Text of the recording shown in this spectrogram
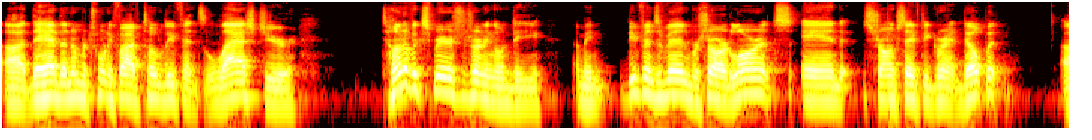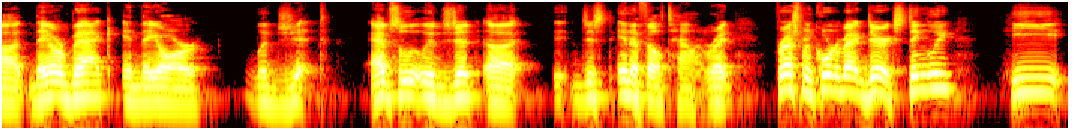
Uh, they had the number 25 total defense last year. Ton of experience returning on D. I mean, defensive end Rashard Lawrence and strong safety Grant Delpit. Uh, they are back and they are legit, absolutely legit. Uh, just NFL talent, right? Freshman cornerback Derek Stingley, he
